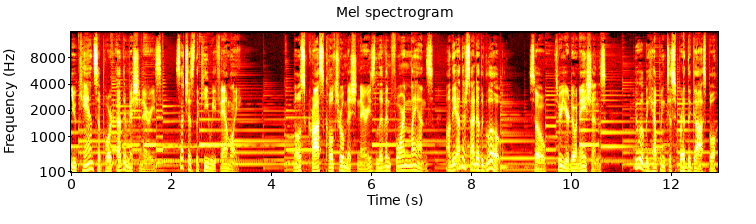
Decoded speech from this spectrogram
you can support other missionaries, such as the Kiwi family. Most cross cultural missionaries live in foreign lands on the other side of the globe, so through your donations, you will be helping to spread the gospel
